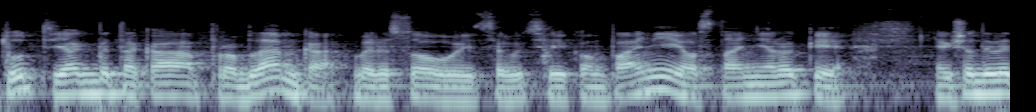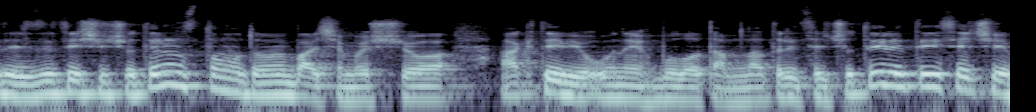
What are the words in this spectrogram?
тут, якби така проблемка вирисовується у цій компанії останні роки. Якщо дивитись в 2014-му, то ми бачимо, що активів у них було там на 34 тисячі,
